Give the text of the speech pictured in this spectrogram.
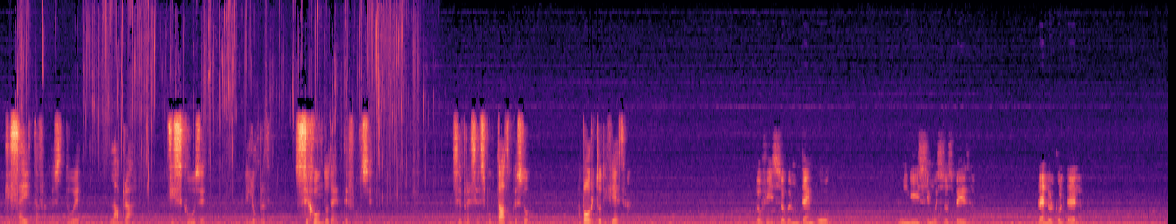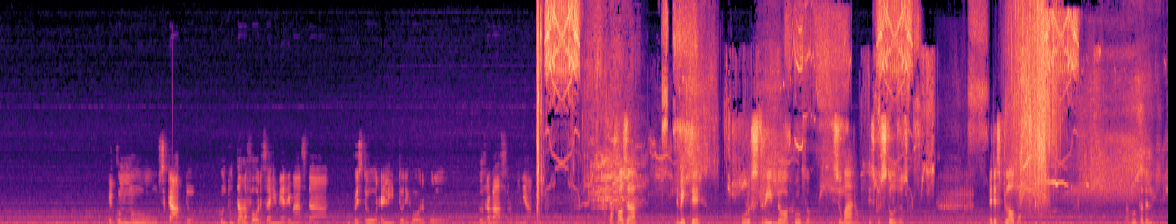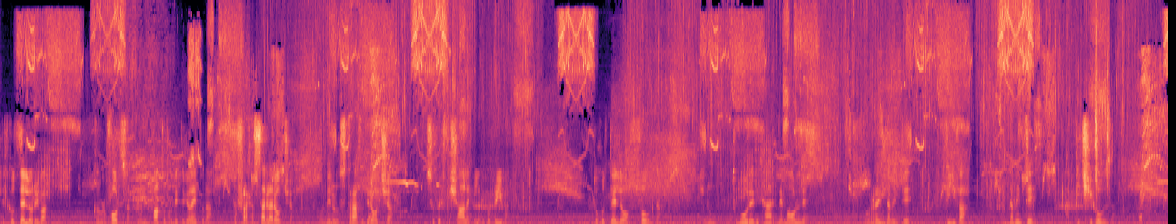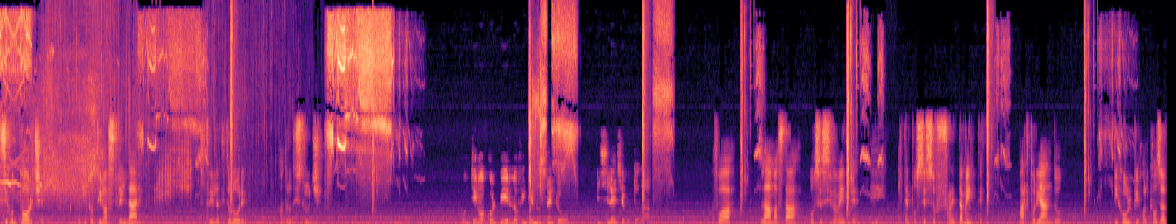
che saetta fra queste due labbra viscose l'ombra di un secondo dente forse. Sembra essere spuntato in questo aborto di pietra. Lo fisso per un tempo lunghissimo e sospeso. Prendo il coltello e con uno scatto, con tutta la forza che mi è rimasta in questo relitto di corpo, lo, lo trapasso, lo pugnalo. La cosa emette uno strillo acuto, disumano, disgustoso ed esplode. La punta del, del coltello arriva con una forza, con un impatto talmente violento da, da fracassare la roccia, o almeno lo strato di roccia superficiale che la ricopriva. Il tuo coltello affonda in un tumore di carne molle, orrendamente viva, orrendamente appiccicosa, si contorce perché continua a strillare. Strilla di dolore quando lo distruggi. Continuo a colpirlo finché non sento il silenzio più totale. La tua Lama sta ossessivamente e al tempo stesso freddamente martoriando di colpi qualcosa,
